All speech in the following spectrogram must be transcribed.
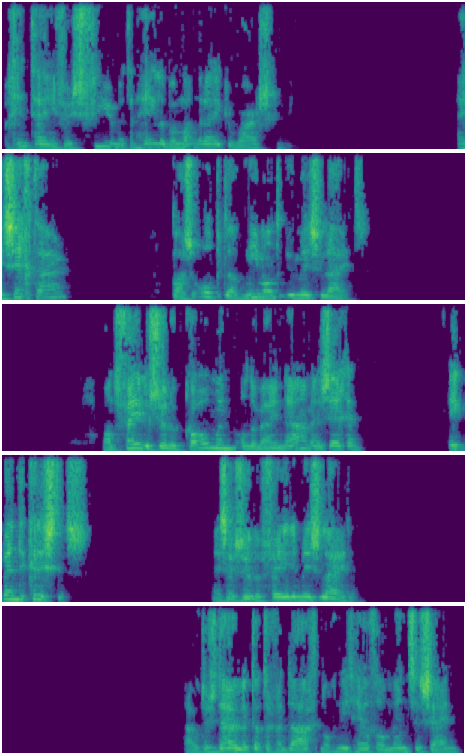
begint hij in vers 4 met een hele belangrijke waarschuwing. Hij zegt daar, pas op dat niemand u misleidt. Want velen zullen komen onder mijn naam en zeggen, ik ben de Christus. En zij zullen velen misleiden. Nou, het is duidelijk dat er vandaag nog niet heel veel mensen zijn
